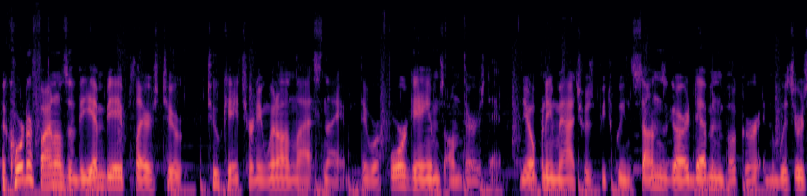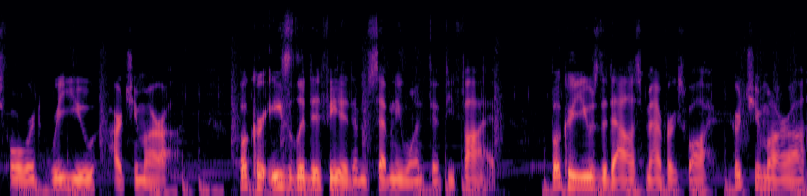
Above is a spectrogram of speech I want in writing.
The quarterfinals of the NBA Players 2, k tourney went on last night. There were four games on Thursday. The opening match was between Suns guard Devin Booker and Wizards forward Rui Hachimura. Booker easily defeated him 71 55. Booker used the Dallas Mavericks while Hachimura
